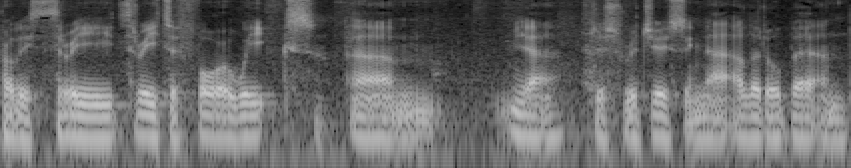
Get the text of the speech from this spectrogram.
probably three three to four weeks. Um, yeah, just reducing that a little bit and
